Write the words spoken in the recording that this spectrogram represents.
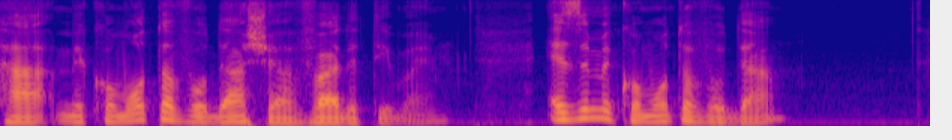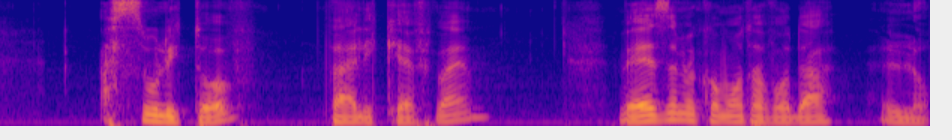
המקומות עבודה שעבדתי בהם, איזה מקומות עבודה עשו לי טוב והיה לי כיף בהם, ואיזה מקומות עבודה לא.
